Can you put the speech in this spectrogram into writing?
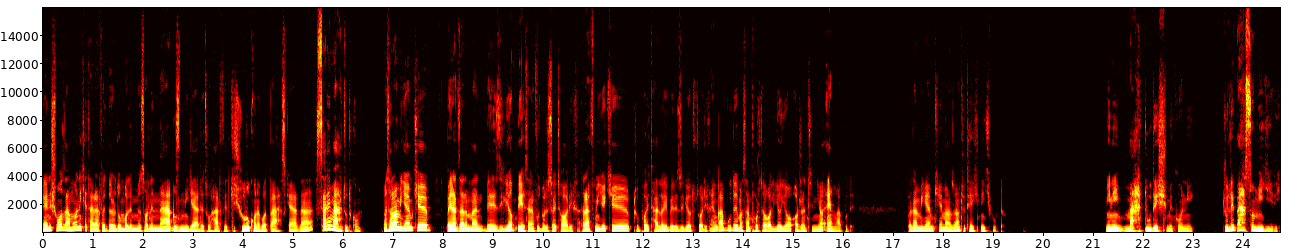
یعنی شما زمانی که طرفت داره دنبال مثال نقض میگرده تو حرفت که شروع کنه باد بحث کردن سری محدود کن. مثلا میگم که به نظر من برزیلیا بهترین فوتبالیست های تاریخ طرف میگه که توپای طلای برزیلیا تو تاریخ انقدر بوده مثلا پرتغالیا یا آرژانتینیا انقدر بوده. بعدم میگم که منظورم تو تکنیک بود. مینی محدودش می‌کنی. جلوی بحث رو می‌گیری.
